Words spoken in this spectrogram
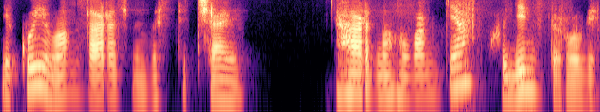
якої вам зараз не вистачає. Гарного вам дня, ходіть здорові!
